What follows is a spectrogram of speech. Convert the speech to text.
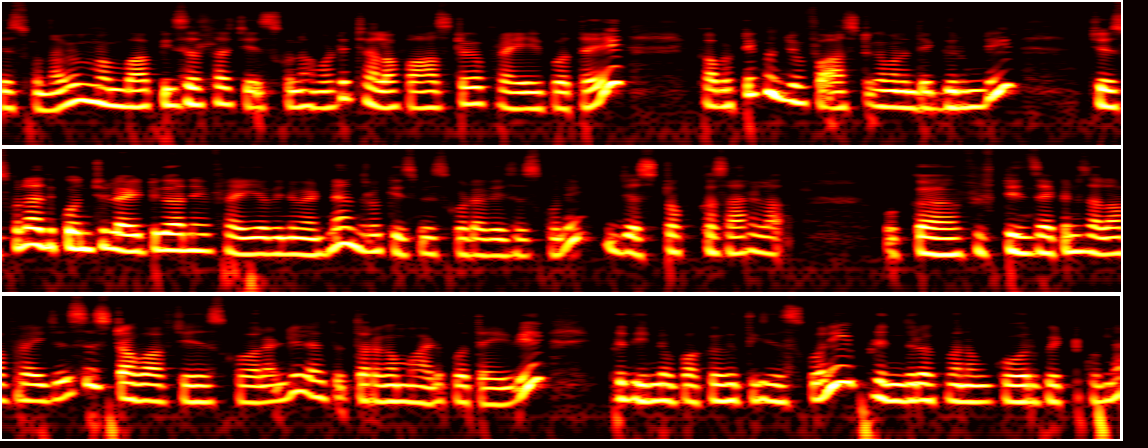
చేసుకుందాం. మనం బాగా పీసెస్లా చేసుకున్నాం కాబట్టి చాలా ఫాస్ట్గా ఫ్రై అయిపోతాయి. కాబట్టి కొంచెం ఫాస్ట్గా మన దగ్గరుండి చేసుకుని అది కొంచెం లైట్గానే ఫ్రై అయిన వెంటనే అందులో కిస్మిస్ కూడా వేసేసుకుని జస్ట్ ఒక్కసారి అలా ఒక ఫిఫ్టీన్ సెకండ్స్ అలా ఫ్రై చేసి స్టవ్ ఆఫ్ చేసుకోవాలండి. లేకపోతే త్వరగా మాడిపోతాయి ఇవి. ఇప్పుడు దీన్ని పక్కకు తీసేసుకొని ఇప్పుడు ఇందులోకి మనం కోరి పెట్టుకున్న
